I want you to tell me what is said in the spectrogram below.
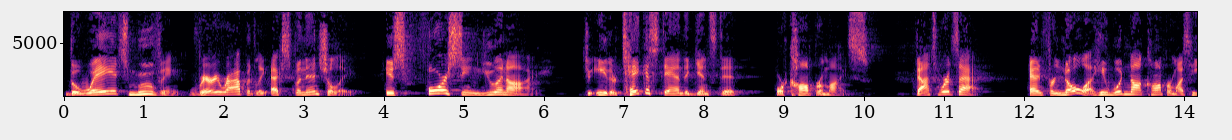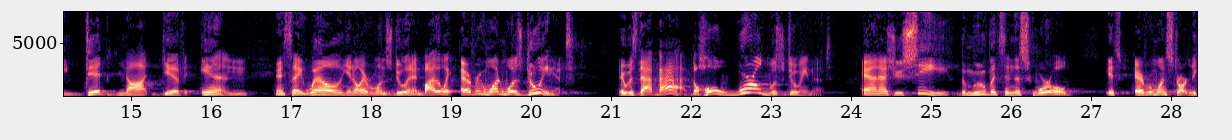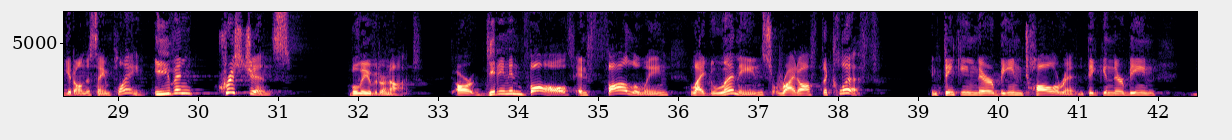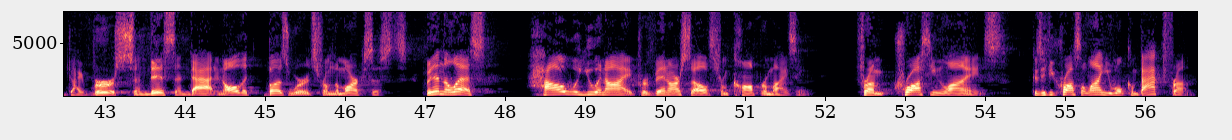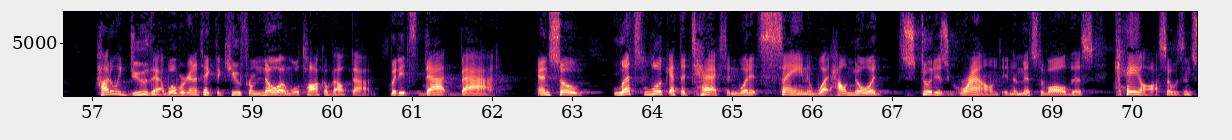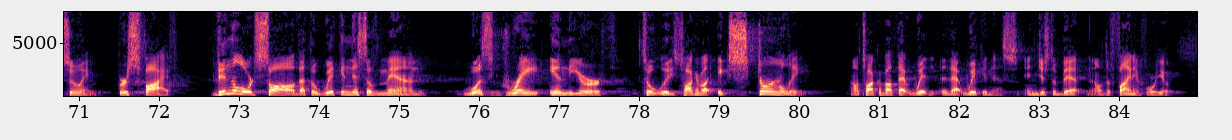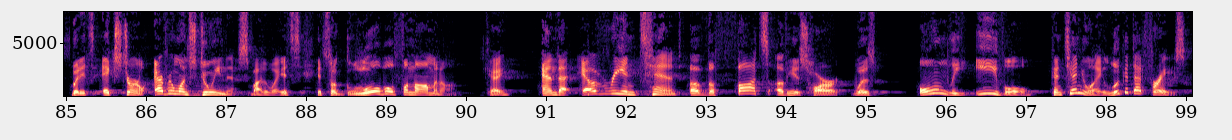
the way it's moving very rapidly, exponentially, is forcing you and I to either take a stand against it or compromise. That's where it's at. And for Noah, he would not compromise. He did not give in and say, well, you know, everyone's doing it. And by the way, everyone was doing it. It was that bad. The whole world was doing it. And as you see, the movements in this world it's everyone's starting to get on the same plane. Even Christians, believe it or not, are getting involved and following like lemmings right off the cliff and thinking they're being tolerant and thinking they're being diverse and this and that and all the buzzwords from the Marxists. But nonetheless, how will you and I prevent ourselves from compromising, from crossing lines? Because if you cross a line, you won't come back from. How do we do that? Well, we're going to take the cue from Noah and we'll talk about that. But it's that bad. And so let's look at the text and what it's saying and what, how Noah stood his ground in the midst of all this chaos that was ensuing. Verse 5. Then the Lord saw that the wickedness of men was great in the earth. So what he's talking about externally. I'll talk about that wit- that wickedness in just a bit. And I'll define it for you. But it's external. Everyone's doing this, by the way. It's, it's a global phenomenon. Okay? And that every intent of the thoughts of his heart was only evil continually. Look at that phrase.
